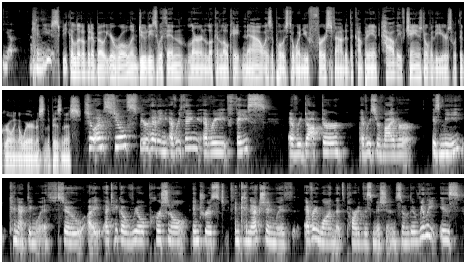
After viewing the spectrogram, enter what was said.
Yep. Can you speak a little bit about your role and duties within Learn, Look, and Locate now, as opposed to when you first founded the company, and how they've changed over the years with the growing awareness of the business? So I'm still spearheading everything, every face, every doctor, every survivor is me connecting with. So I, I, take a real personal interest and connection with everyone that's part of this mission. So there really is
